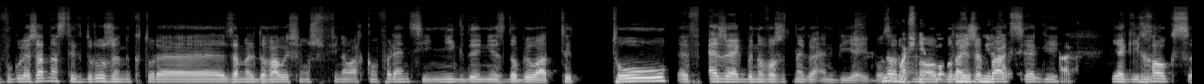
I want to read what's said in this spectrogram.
w ogóle żadna z tych drużyn, które zameldowały się już w finałach konferencji, nigdy nie zdobyła tytułu w erze jakby nowożytnego NBA, bo no zarówno właśnie, bo bodajże Bucks, jak i... Tak jak i. Hawks y,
